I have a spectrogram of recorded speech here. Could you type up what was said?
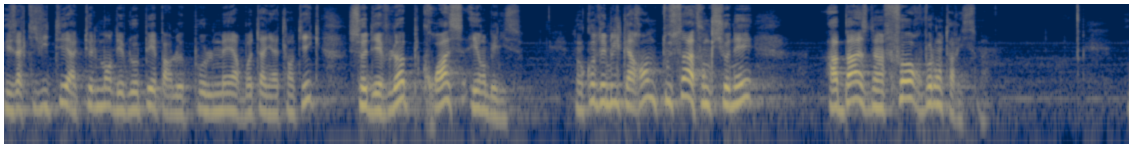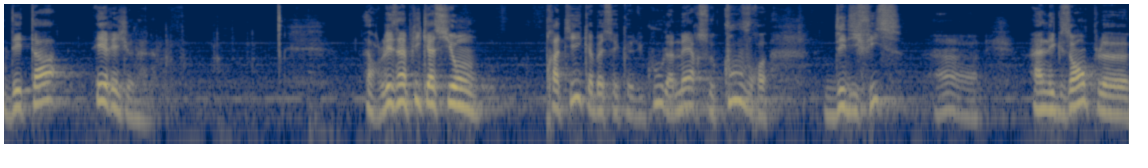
les activités actuellement développées par le pôle mer Bretagne-Atlantique se développent, croissent et embellissent. Donc en 2040, tout ça a fonctionné à base d'un fort volontarisme d'État et régional. Alors les implications pratiques, eh ben, c'est que du coup la mer se couvre d'édifices. Hein. Un exemple, euh,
